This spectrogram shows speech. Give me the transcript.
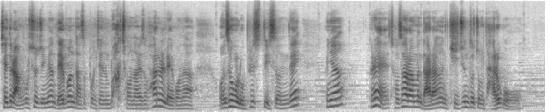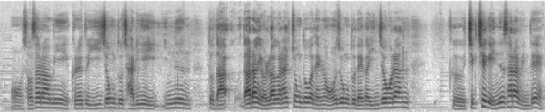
제대로 안 고쳐주면 네 번 다섯 번째는 막 전화해서 화를 내거나 언성을 높일 수도 있었는데 그냥 그래 저 사람은 나랑은 기준도 좀 다르고 어, 저 사람이 그래도 이 정도 자리에 있는 또 나, 나랑 연락을 할 정도가 되면 어느 정도 내가 인정을 한 그 직책에 있는 사람인데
